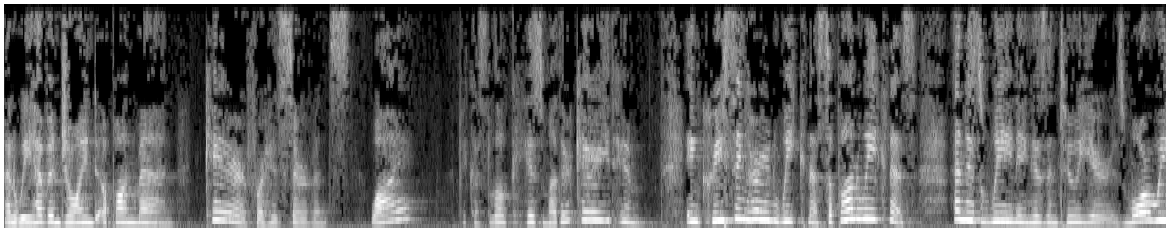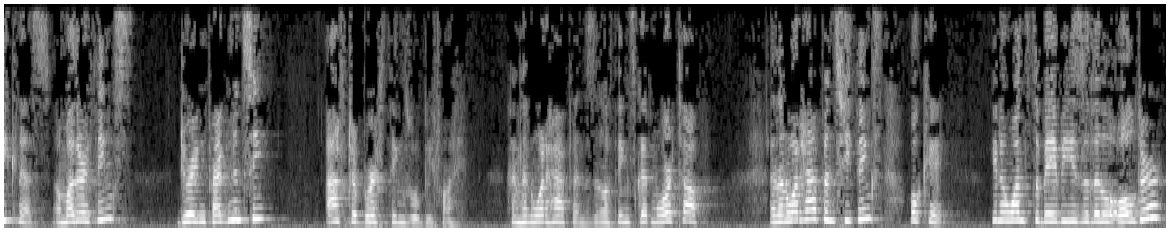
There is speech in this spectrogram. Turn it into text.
And we have enjoined upon man care for his servants. Why? Because look, his mother carried him, increasing her in weakness upon weakness. And his weaning is in two years. More weakness. A mother thinks during pregnancy, after birth things will be fine. And then what happens? You know, things get more tough. And then what happens? She thinks, okay, you know, once the baby is a little older,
